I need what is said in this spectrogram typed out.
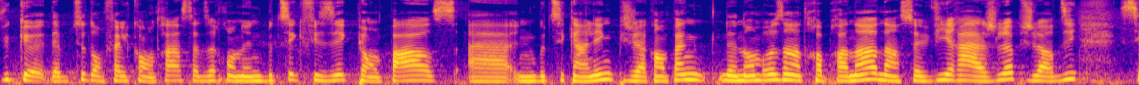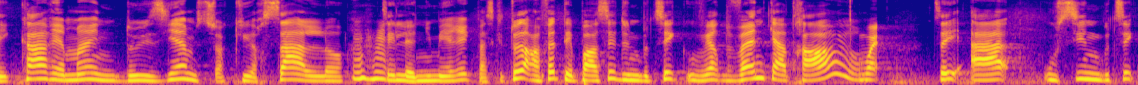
vu que d'habitude, on fait le contraire, c'est-à-dire qu'on a une boutique physique puis on passe à une boutique en ligne. Puis j'accompagne de nombreux entrepreneurs dans ce virage-là. Puis je leur dis, c'est carrément une deuxième succursale, là. Mm-hmm. Le numérique. Parce que toi, en fait, tu es passé d'une boutique ouverte 24 heures. Ouais. Tu sais, à aussi une boutique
